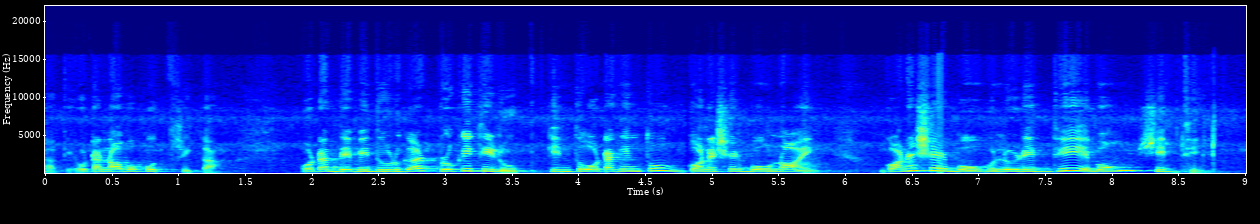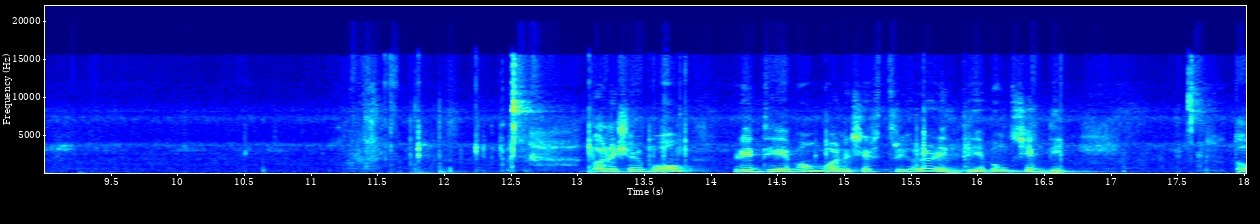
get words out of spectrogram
থাকে। ওটা নবপত্রিকা। ওটা দেবী দুর্গার প্রকৃতি রূপ, কিন্তু ওটা কিন্তু গণেশের বউ নয়। গণেশের বউ হলো ঋদ্ধি এবং সিদ্ধি। গণেশের বউ ঋদ্ধি এবং গণেশের স্ত্রী হলো ঋদ্ধি এবং সিদ্ধি। তো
